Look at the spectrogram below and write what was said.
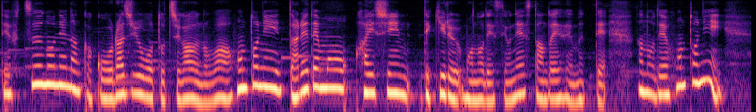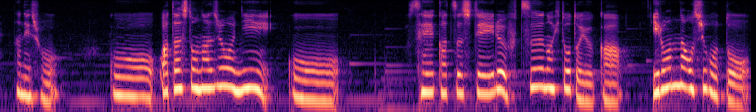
で普通のねなんかこうラジオと違うのは本当に誰でも配信できるものですよねスタンド FM って。なので本当に何でしょうこう私と同じようにこう生活している普通の人というかいろんなお仕事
